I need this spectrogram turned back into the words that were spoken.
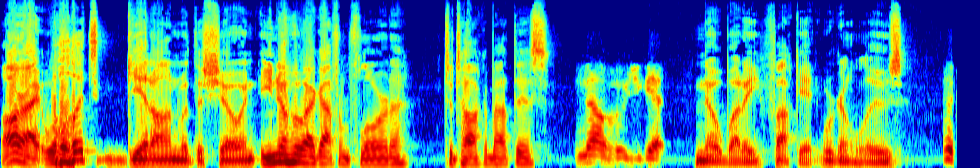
All right, well, let's get on with the show. And you know who I got from Florida to talk about this? No, who'd you get? Nobody. Fuck it. We're going to lose.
